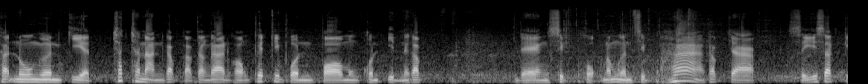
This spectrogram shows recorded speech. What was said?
ธนูเงินเกียรติชัชนันครับกับทางด้านของเพชรนิพนธ์ปอมงคลอินนะครับ แดง 16 น้ำเงิน 15 ครับจากศรีสะเก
